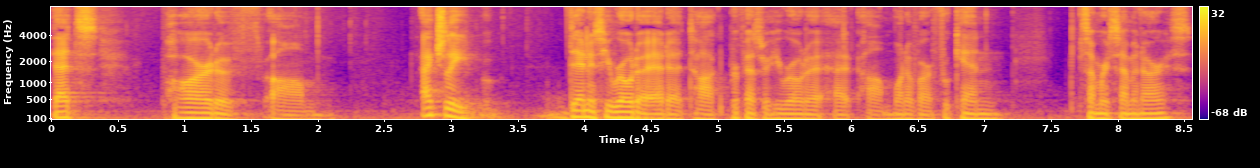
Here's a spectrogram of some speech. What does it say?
that's part of um, actually Dennis Hirota at a talk, Professor Hirota at um, one of our Fuken summer seminars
